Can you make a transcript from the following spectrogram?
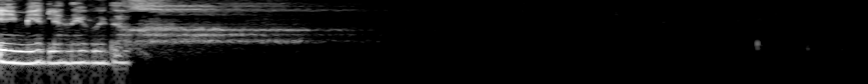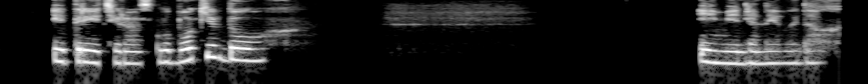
И медленный выдох. И третий раз глубокий вдох. И медленный выдох.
